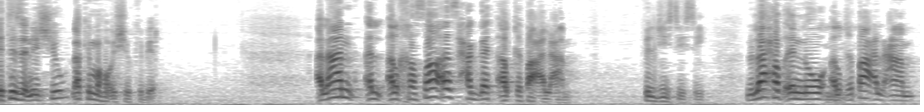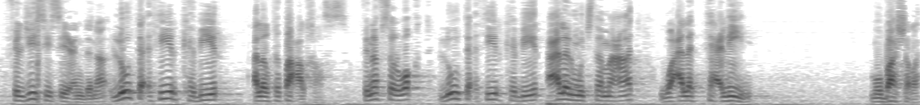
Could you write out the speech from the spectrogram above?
it is an issue لكن ما هو issue كبير. الآن الخصائص حقت القطاع العام في ال GCC نلاحظ إنه القطاع العام في ال GCC عندنا له تأثير كبير على القطاع الخاص. في نفس الوقت له تأثير كبير على المجتمعات وعلى التعليم مباشرة.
